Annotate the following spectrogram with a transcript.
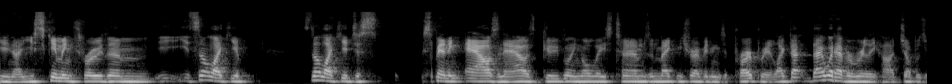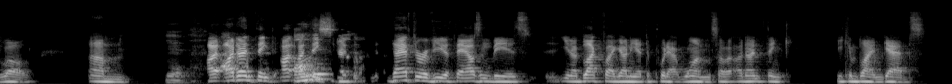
You know, you're skimming through them. It's not like you're. It's not like you're just spending hours and hours googling all these terms and making sure everything's appropriate. Like that they would have a really hard job as well. Um yeah. I, I don't think i, I think they have to review a thousand beers. You know black flag only had to put out one so i don't think you can blame gabs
